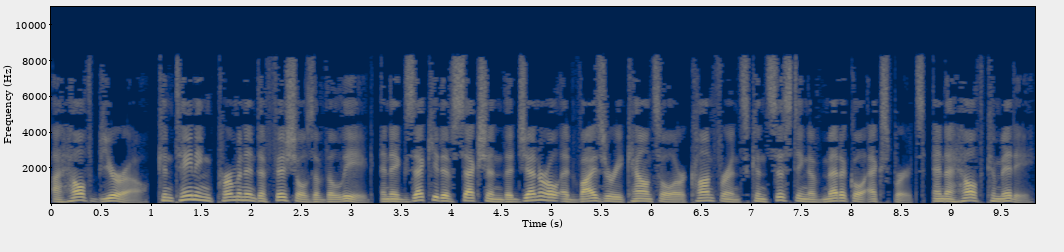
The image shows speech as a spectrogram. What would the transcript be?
a health bureau, containing permanent officials of the League, an executive section the General Advisory Council or Conference consisting of medical experts, and a health committee.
